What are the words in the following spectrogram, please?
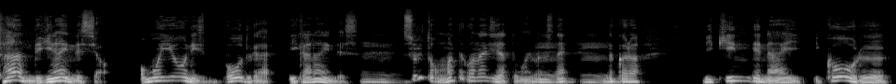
ターンできないんですよ。思うようにボードがいかないんです。うん。それと全く同じだと思いますね。うん。だから、力んでないイコール、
